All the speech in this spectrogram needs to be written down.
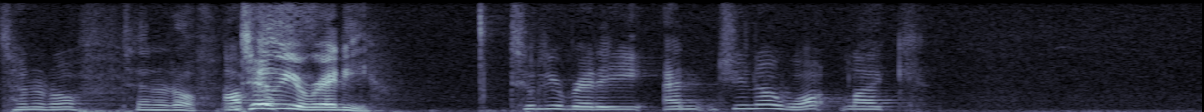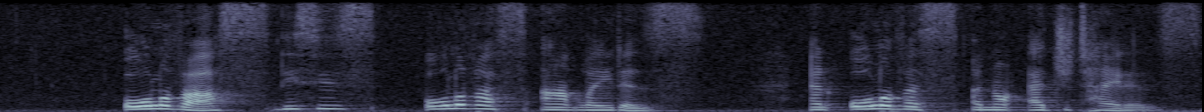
turn it off Turn it off until you're ready. till you're ready. And do you know what? Like, all of us, this is, all of us aren't leaders. And all of us are not agitators.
